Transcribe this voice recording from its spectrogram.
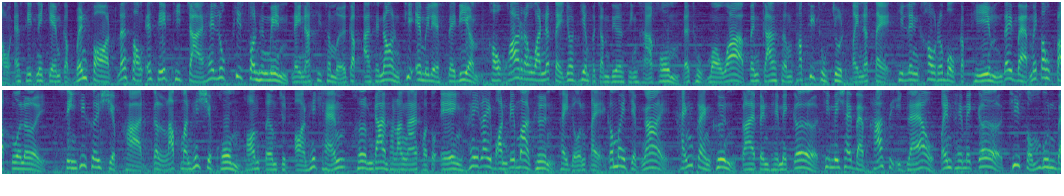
2 แอสซิสในเกมกับเบนฟอร์ด และ 2 แอสซิสที่จ่ายให้ลูกพิสซอนฮึงมิน ในนัดที่เสมอกับอาร์เซนอลที่เอมิเรตสเตเดียม เขาคว้ารางวัลนักเตะยอดเยี่ยมประจำเดือนสิงหาคม และถูกมองว่าเป็นการเสริมทัพที่ถูกจุดเป็นนักเตะที่เล่นเข้าระบบกับทีม ได้แบบไม่ต้องปรับตัวเลย สิ่งที่เคยเฉียบขาดก็รับมันให้เฉียบคม พร้อมเติมจุดอ่อนให้แข็งเพิ่มด้านพลังงานของตัวเอง ให้ไล่บอลได้มากขึ้น ให้โดนเตะก็ไม่เจ็บง่ายแข็งแกร่งร่งขึ้น กลายเป็นเพย์เมเกอร์ที่ไม่ใช่แบบคลาสสิกอีกแล้ว เป็นเพย์เมเกอร์ที่สมบูรณ์แบ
